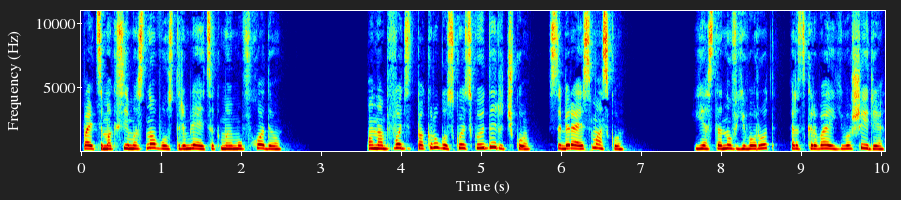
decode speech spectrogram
Пальцы Максима снова устремляются к моему входу. Он обводит по кругу скользкую дырочку — собирая смазку. Я стану в его рот, раскрывая его шире.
